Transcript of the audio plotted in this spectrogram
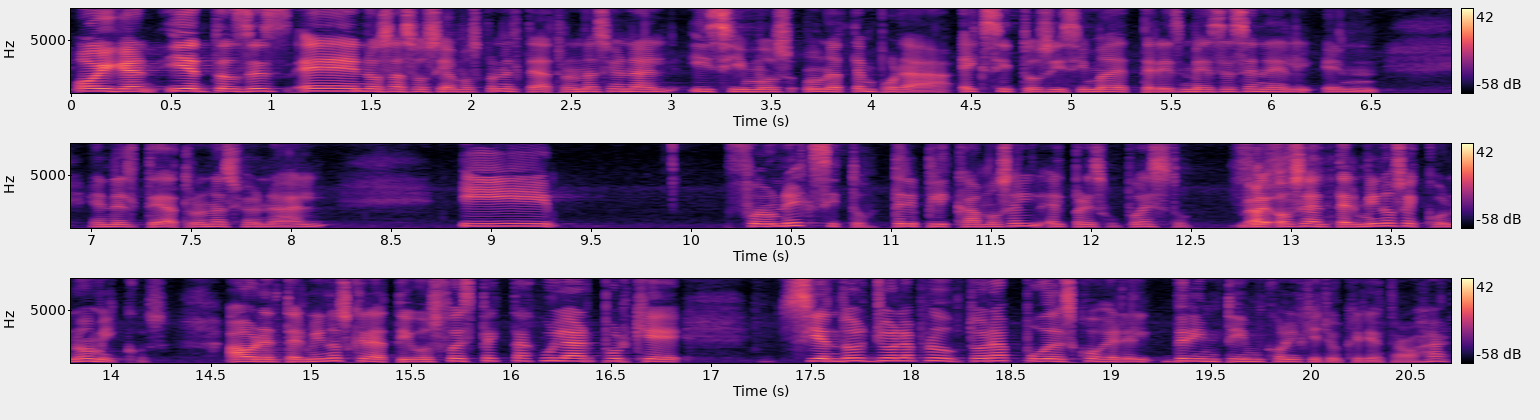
Oigan, y entonces eh, nos asociamos con el Teatro Nacional, hicimos una temporada exitosísima de tres meses en el, en, en el Teatro Nacional y fue un éxito, triplicamos el, el presupuesto, Fue- o sea, en términos económicos. Ahora, en términos creativos fue espectacular porque siendo yo la productora pude escoger el Dream Team con el que yo quería trabajar.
